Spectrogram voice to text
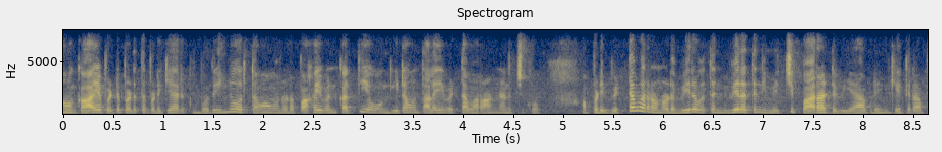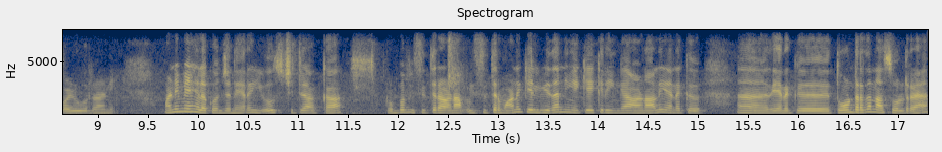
அவன் காயப்பட்டு படுத்த படுக்கையாக இருக்கும்போது இன்னொருத்தவன் அவனோட பகைவன் கத்தி அவங்கிட்ட அவன் தலையை வெட்ட வரான்னு நினச்சிக்கோ. அப்படி வெட்ட வர்றவனோட வீரத்தை வீரத்தை நீ மெச்சி பாராட்டுவியா அப்படின்னு கேட்குறா பழுவூர் ராணி. மணிமேகலை கொஞ்சம் நேரம் யோசிச்சுட்டு அக்கா ரொம்ப விசித்திரமான விசித்திரமான கேள்வி தான் நீங்கள் கேட்குறீங்க ஆனாலும் எனக்கு எனக்கு தோன்றதை நான் சொல்கிறேன்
